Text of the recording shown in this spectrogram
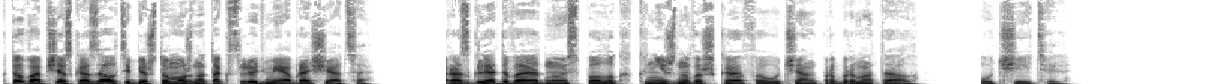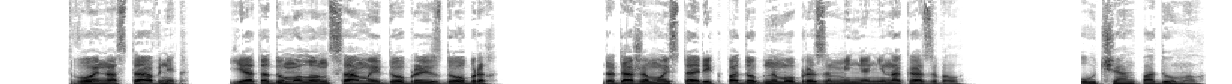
Кто вообще сказал тебе, что можно так с людьми обращаться?» Разглядывая одну из полок книжного шкафа, Учан пробормотал. «Учитель». «Твой наставник? Я-то думал, он самый добрый из добрых. Да даже мой старик подобным образом меня не наказывал». Учан подумал.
